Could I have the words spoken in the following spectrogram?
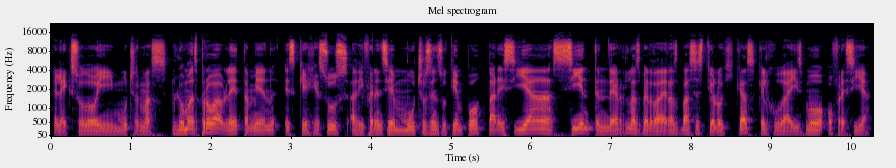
el Éxodo y muchas más. Lo más probable también es que Jesús, a diferencia de muchos en su tiempo, parecía sí entender las verdaderas bases teológicas que el judaísmo ofrecía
